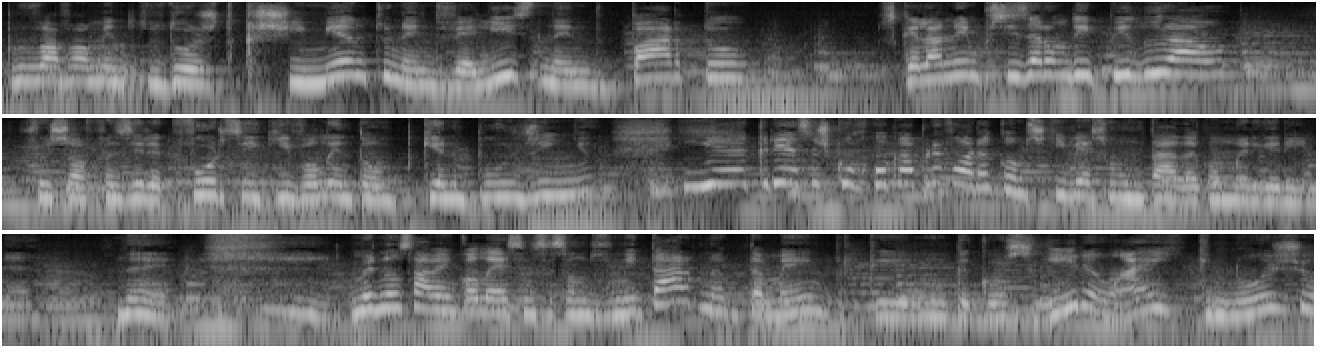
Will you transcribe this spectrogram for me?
provavelmente, de dores de crescimento, nem de velhice, nem de parto. Se calhar nem precisaram de epidural. Foi só fazer a força equivalente a um pequeno punzinho e a criança escorregou cá para fora, como se estivesse untada com margarina. É? Mas não sabem qual é a sensação de vomitar, não? também porque nunca conseguiram. Ai, que nojo!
